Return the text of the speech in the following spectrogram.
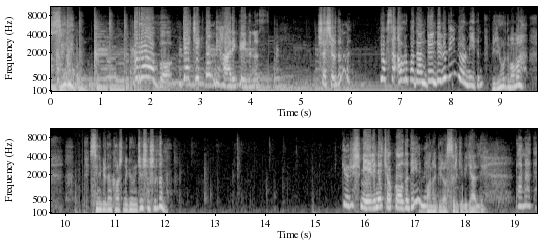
Selim! Bravo! Gerçekten bir harikaydınız. Şaşırdın mı? Yoksa Avrupa'dan döndüğümü bilmiyor muydun? Biliyordum ama... Seni birden karşımda görünce şaşırdım. Görüşmeyeli ne çok oldu değil mi? Bana bir asır gibi geldi. Bana da.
